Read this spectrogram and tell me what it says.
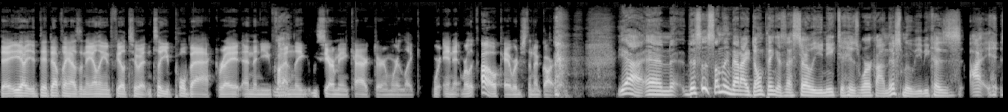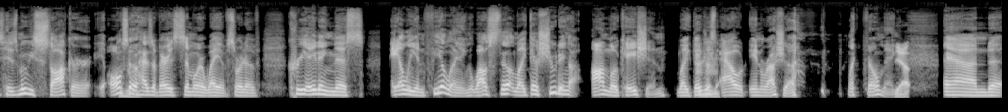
they, yeah, it, it definitely has an alien feel to it until you pull back, right? And then you Yeah. finally we see our main character, and we're like, we're in it. We're like, oh, okay, we're just in a garden. Yeah, and this is something that I don't think is necessarily unique to his work on this movie because I, his, movie Stalker also Mhm. has a very similar way of sort of creating this alien feeling while still like they're shooting on location, like they're just out in Russia, like filming. Yep. and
